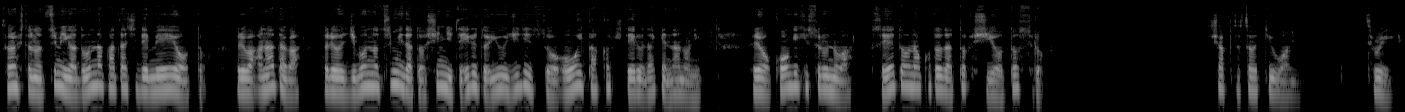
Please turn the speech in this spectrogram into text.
その人の罪がどんな形で見えようと、それはあなたがそれを自分の罪だと信じているという事実を覆い隠しているだけなのに、それを攻撃するのは正当なことだとしようとする。Chapter 31 3.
